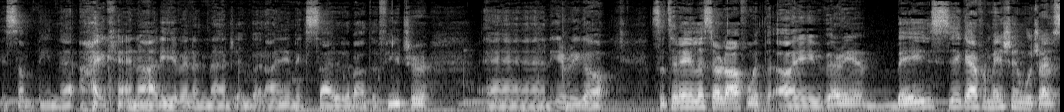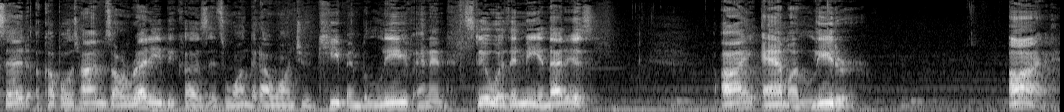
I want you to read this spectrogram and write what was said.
is something that I cannot even imagine, but I am excited about the future. And here we go. So, today, let's start off with a very basic affirmation, which I've said a couple of times already because it's one that I want to keep and believe and instill within me, and that is I am a leader. I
